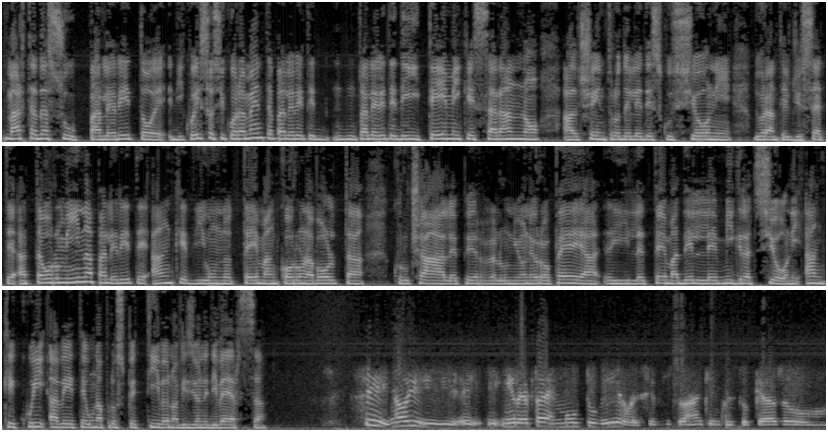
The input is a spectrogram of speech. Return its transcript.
Marta Dassù, parlerete di questo sicuramente, parlerete, parlerete, dei temi che saranno al centro delle discussioni durante il G7 a Taormina, parlerete anche di un tema ancora una volta cruciale per l'Unione Europea, il tema delle migrazioni. Anche qui avete una prospettiva e una visione diversa? Sì, noi eh, in realtà è molto vero è visto anche in questo caso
